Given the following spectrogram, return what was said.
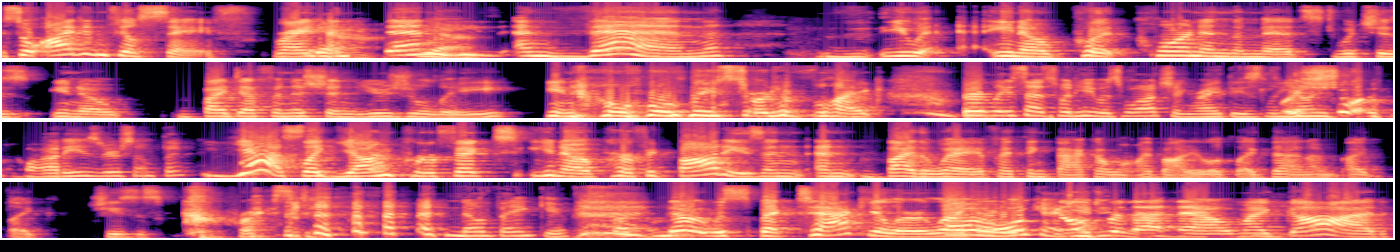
so I didn't feel safe, right? Yeah, and then yeah. he- and then you you know put porn in the midst, which is you know by definition usually you know only sort of like or at least that's what he was watching, right? These young sure. bodies or something. yes like young perfect you know perfect bodies and and by the way if I think back on what my body looked like then I'm I like Jesus Christ no, thank you. no, it was spectacular. Like, Oh, okay, you do for that now. My God.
